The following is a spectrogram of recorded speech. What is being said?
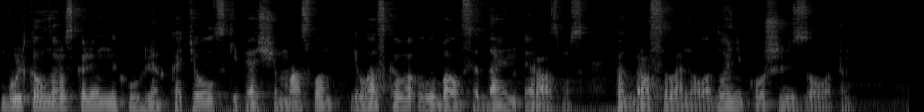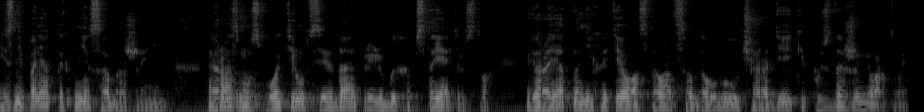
булькал на раскаленных углях котел с кипящим маслом и ласково улыбался Дайн Эразмус, подбрасывая на ладони кошель с золотом. Из непонятных мне соображений Эразмус платил всегда и при любых обстоятельствах. Вероятно, не хотел оставаться в долгу у чародейки, пусть даже мертвой.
